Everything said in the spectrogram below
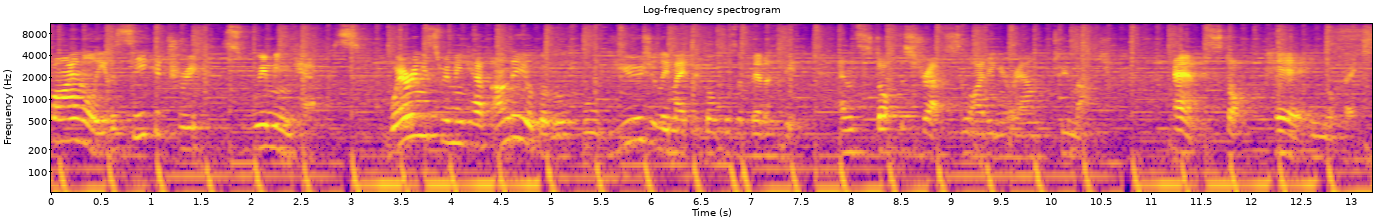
finally, the secret trick, swimming caps. Wearing a swimming cap under your goggles will usually make the goggles a better fit and stop the straps sliding around too much and stop hair in your face.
